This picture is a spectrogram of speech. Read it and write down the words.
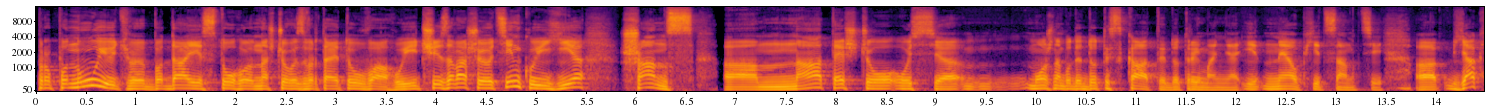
пропонують е, бодай з того на що ви звертаєте увагу, і чи за вашою оцінкою є шанс е, на те, що ось е, м, можна буде дотискати дотримання і необхід санкцій? Е, як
